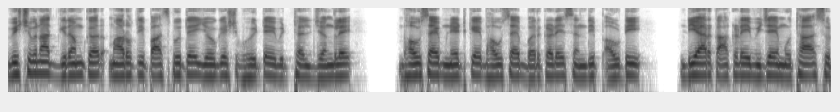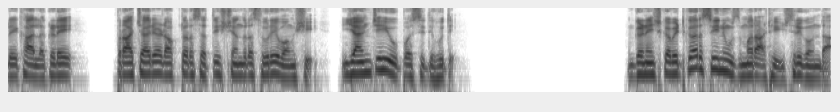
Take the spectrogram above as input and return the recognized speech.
विश्वनाथ गिरमकर मारुती पाचपुते योगेश भोईटे विठ्ठल जंगले भाऊसाहेब नेटके भाऊसाहेब बरकडे संदीप आवटी डी आर काकडे विजय मुथा सुरेखा लकडे प्राचार्य डॉक्टर सतीशचंद्र सूर्यवंशी यांचीही उपस्थिती होती. Ganesh Kavitkar C news Marathi Shrigonda.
